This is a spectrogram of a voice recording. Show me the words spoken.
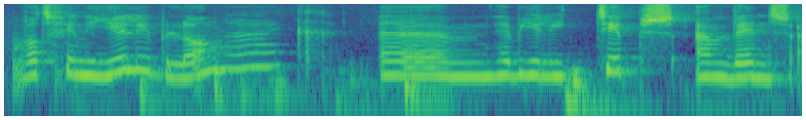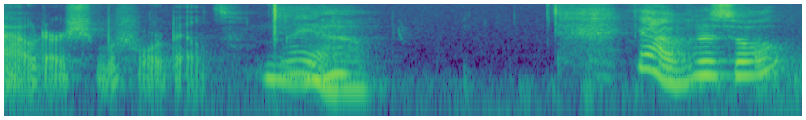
wat vinden jullie belangrijk? Um, hebben jullie tips aan wensouders bijvoorbeeld? Nou ja, ja, wel.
